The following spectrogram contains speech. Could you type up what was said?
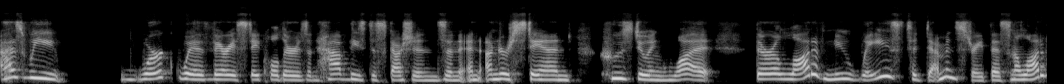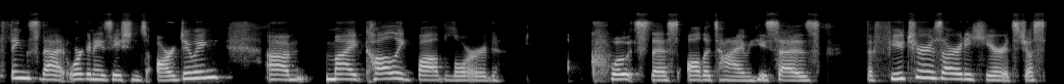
as we work with various stakeholders and have these discussions and, and understand who's doing what, there are a lot of new ways to demonstrate this and a lot of things that organizations are doing. Um, my colleague Bob Lord quotes this all the time. He says, the future is already here. It's just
